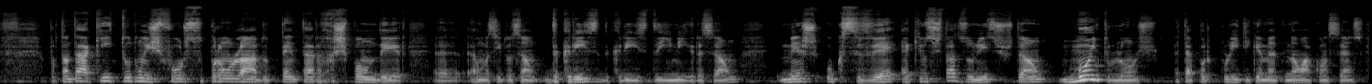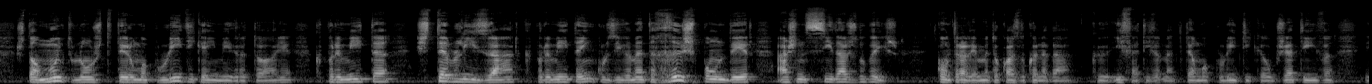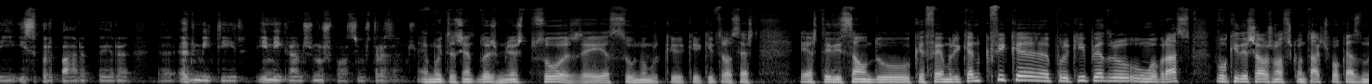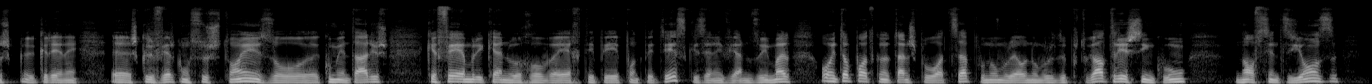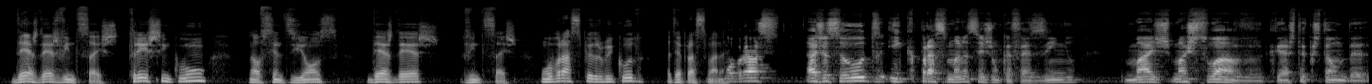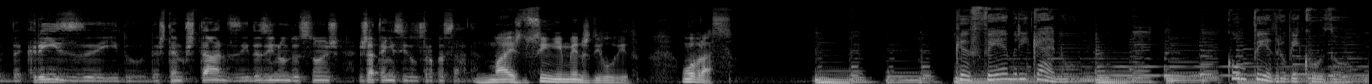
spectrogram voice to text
Portanto, há aqui todo um esforço, por um lado, de tentar responder uh, a uma situação de crise, de crise de imigração, mas o que se vê é que os Estados Unidos estão muito longe, até porque politicamente não há consenso, estão muito longe de ter uma política imigratória que permita estabilizar, que permita inclusivamente responder às necessidades do país contrariamente ao caso do Canadá, que efetivamente tem uma política objetiva e, e se prepara para uh, admitir imigrantes nos próximos três anos. É muita gente, 2 milhões de pessoas, é esse o número que, que aqui trouxeste. Esta edição do Café Americano, que fica por aqui, Pedro, um abraço. Vou aqui deixar os nossos contactos para o caso nos quererem uh, escrever com sugestões ou uh, comentários. caféamericano.rtp.pt, se quiserem enviar-nos o um e-mail, ou então pode contatar-nos pelo WhatsApp, o número é o número de Portugal, 351 911 1010 26. 351 911 1010 26. Um abraço, Pedro Bicudo. Até para a semana. Um abraço, haja saúde e que para a semana seja um cafezinho mais, mais suave, que esta questão da, da crise e do, das tempestades e das inundações já tenha sido ultrapassada. Mais docinho e menos diluído. Um abraço. Café Americano com Pedro Bicudo.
